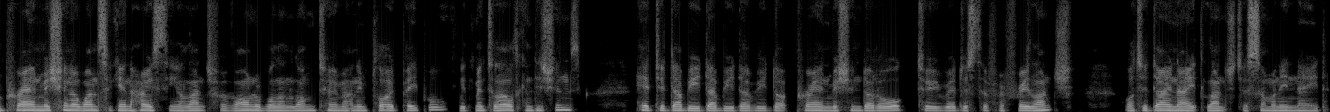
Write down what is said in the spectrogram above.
Prahran Mission are once again hosting a lunch for vulnerable and long-term unemployed people with mental health conditions. Head to www.prahranmission.org to register for free lunch or to donate lunch to someone in need.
